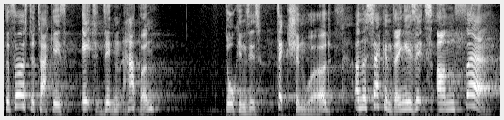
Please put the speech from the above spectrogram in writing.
The first attack is, it didn't happen, Dawkins' fiction word, and the second thing is, it's unfair.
